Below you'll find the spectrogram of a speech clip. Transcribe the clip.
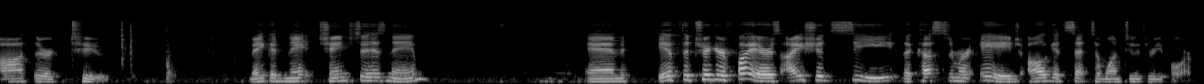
author2. make a change to his name. And if the trigger fires, I should see the customer age all get set to one, two, three, four.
